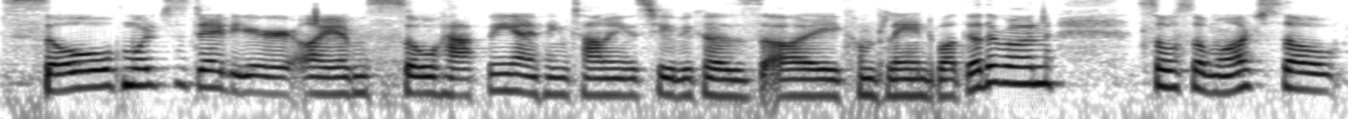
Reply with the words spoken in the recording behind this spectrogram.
so much steadier. I am so happy. I think Tommy is too because I complained about the other one so, so much. So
